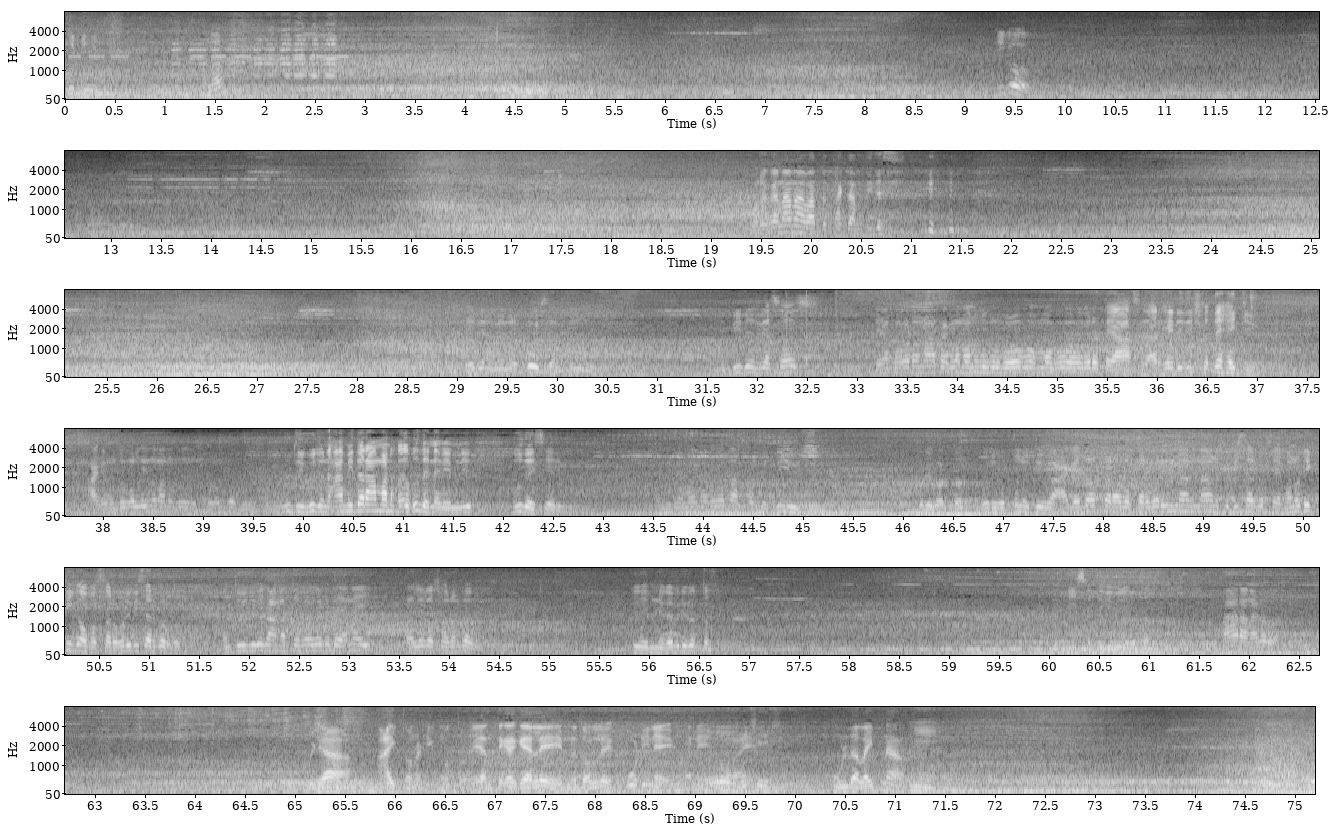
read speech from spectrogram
Fifty hello কি গো মনে করেন না না বাদ দে, থাকতে আমি দিতেছি যে আমি আমার কইছিলাম তুই মানে বিদেশ গেছস টাকা পয়সাটা না থাকলে মানুষের উপর বড় মগ আছে আর সেই জিনিসটা দেখাইছি আগের মতো করলেই তো মানুষের সরম পাবে। বুঝি বুঝুন আমি তার আমার বুঝে না আমি এমনি বুঝাইছি আর কি। আমার কথা হইছি পরিবর্তন পরিবর্তন হইতে হবে আগে তো তার অবস্থার করে না অনেকে বিচার করছে এখনও ঠিক ঠিক অবস্থার করে বিচার করব তুই যদি আমার তো পকেটে দেয় নাই তাহলে এটা সরম পাবি। তুই এমনি কবিটি করতেছ বিলি হ্যাঁ রান্না করবা। বুঝা আইতো না ঠিক মতো। এখান থেকে গেলে এমনি ধরলে কোটি নেই মানে উল্টা লাইট না?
